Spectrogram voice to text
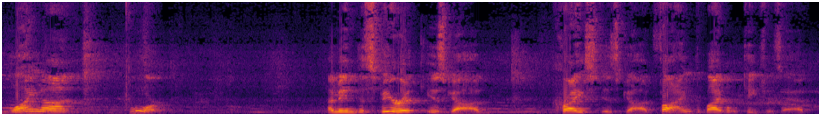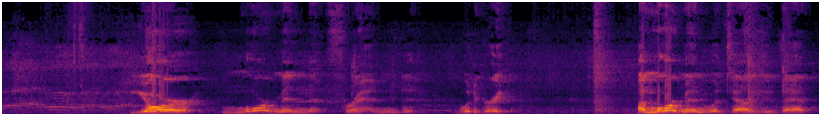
Why not more? I mean, the Spirit is God, Christ is God. Fine, the Bible teaches that. Your Mormon friend would agree. A Mormon would tell you that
